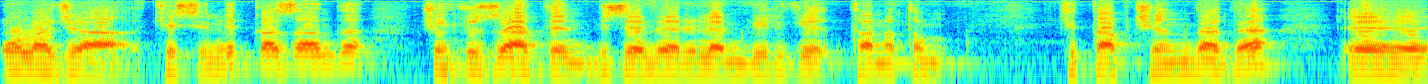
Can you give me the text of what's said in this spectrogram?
olacağı kesinlik kazandı. Çünkü zaten bize verilen bilgi tanıtım kitapçığında da e,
